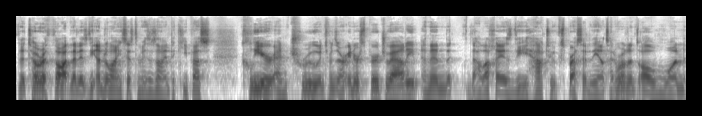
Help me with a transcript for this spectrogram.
the Torah thought that is the underlying system is designed to keep us clear and true in terms of our inner spirituality, and then the, the halacha is the how to express it in the outside world. And it's all one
